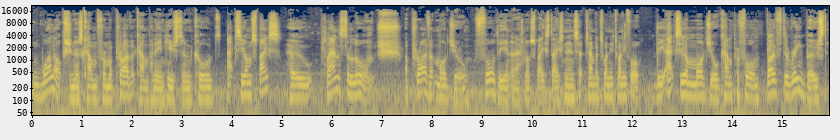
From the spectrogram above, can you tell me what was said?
One option has come from a private company in Houston called Axiom Space, who plans to launch a private module for the International Space Station in September 2024 the Axiom module can perform both the reboost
